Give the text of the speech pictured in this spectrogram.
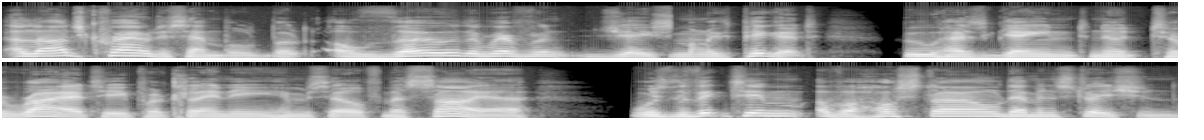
a large crowd assembled, but although the Reverend J. Smythe Pigott, who has gained notoriety proclaiming himself Messiah, was the victim of a hostile demonstration.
